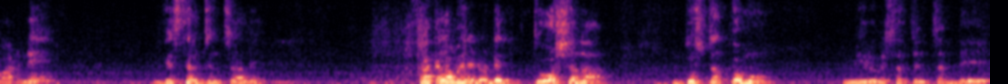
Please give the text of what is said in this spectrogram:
వాటిని విసర్జించాలి. సకలమైనటువంటి దోషణ దుష్టత్వము మీరు విసర్జించండి.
